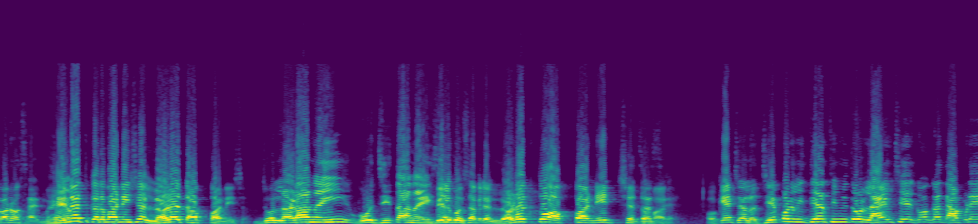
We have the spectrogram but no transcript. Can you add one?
કરો સાહેબ. મહેનત કરવાની છે લડત આપવાની છે. જો લડા નહીં વો જીતા નહીં બિલકુલ સાહેબ એટલે લડત તો આપવાની જ છે તમારે. ઓકે ચલો જે પણ વિદ્યાર્થી મિત્રો લાઈવ છે એક વખત આપણે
